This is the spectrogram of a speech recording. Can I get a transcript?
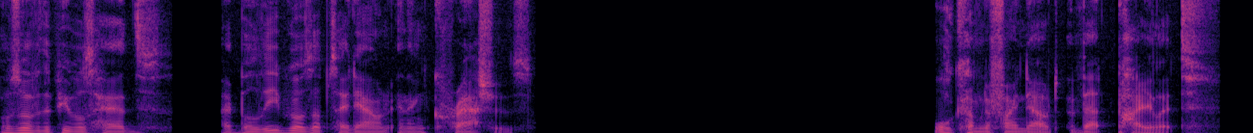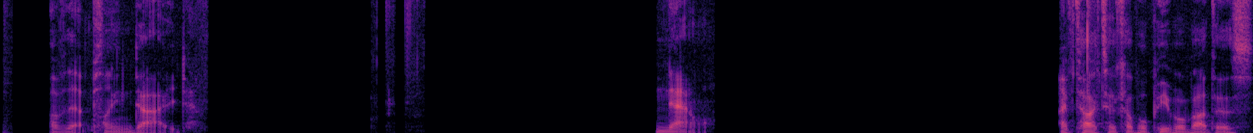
goes over the people's heads, I believe goes upside down and then crashes. We'll come to find out that pilot of that plane died. Now, I've talked to a couple people about this,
